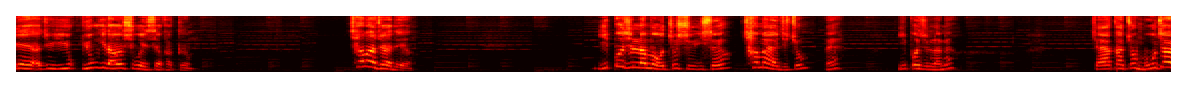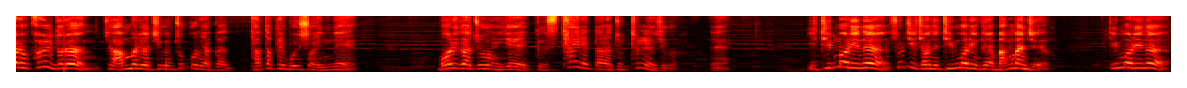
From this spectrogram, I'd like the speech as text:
예, 아주 욕, 욕이 나올 수가 있어요, 가끔. 참아줘야 돼요. 이뻐지려면 어쩔 수 있어요? 참아야지 좀. 예? 이뻐지려면? 자, 약간 좀 모자른 컬들은 제 앞머리가 지금 조금 약간 답답해 보일 수가 있는데 머리가 좀 이게 그 스타일에 따라 좀 틀려요, 지금. 예. 이 뒷머리는 솔직히 저는 뒷머리 그냥 막 만져요. 뒷머리는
